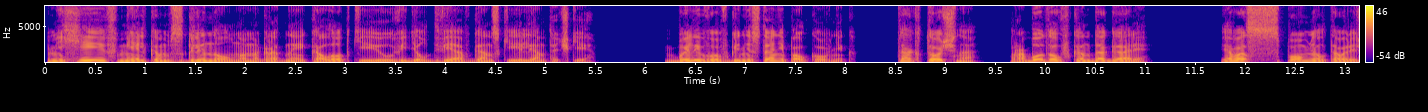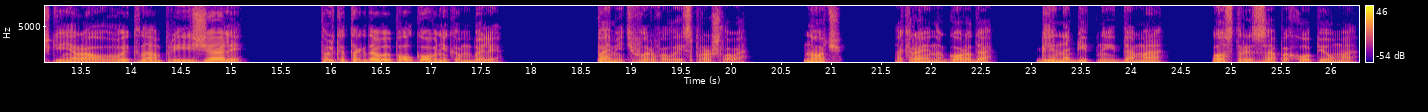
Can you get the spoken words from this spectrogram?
Михеев мельком взглянул на наградные колодки и увидел две афганские ленточки. «Были в Афганистане, полковник?» «Так точно. Работал в Кандагаре. Я вас вспомнил, товарищ генерал. Вы к нам приезжали. Только тогда вы полковником были». Память вырвала из прошлого. Ночь. Окраина города глинобитные дома, острый запах опиума,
